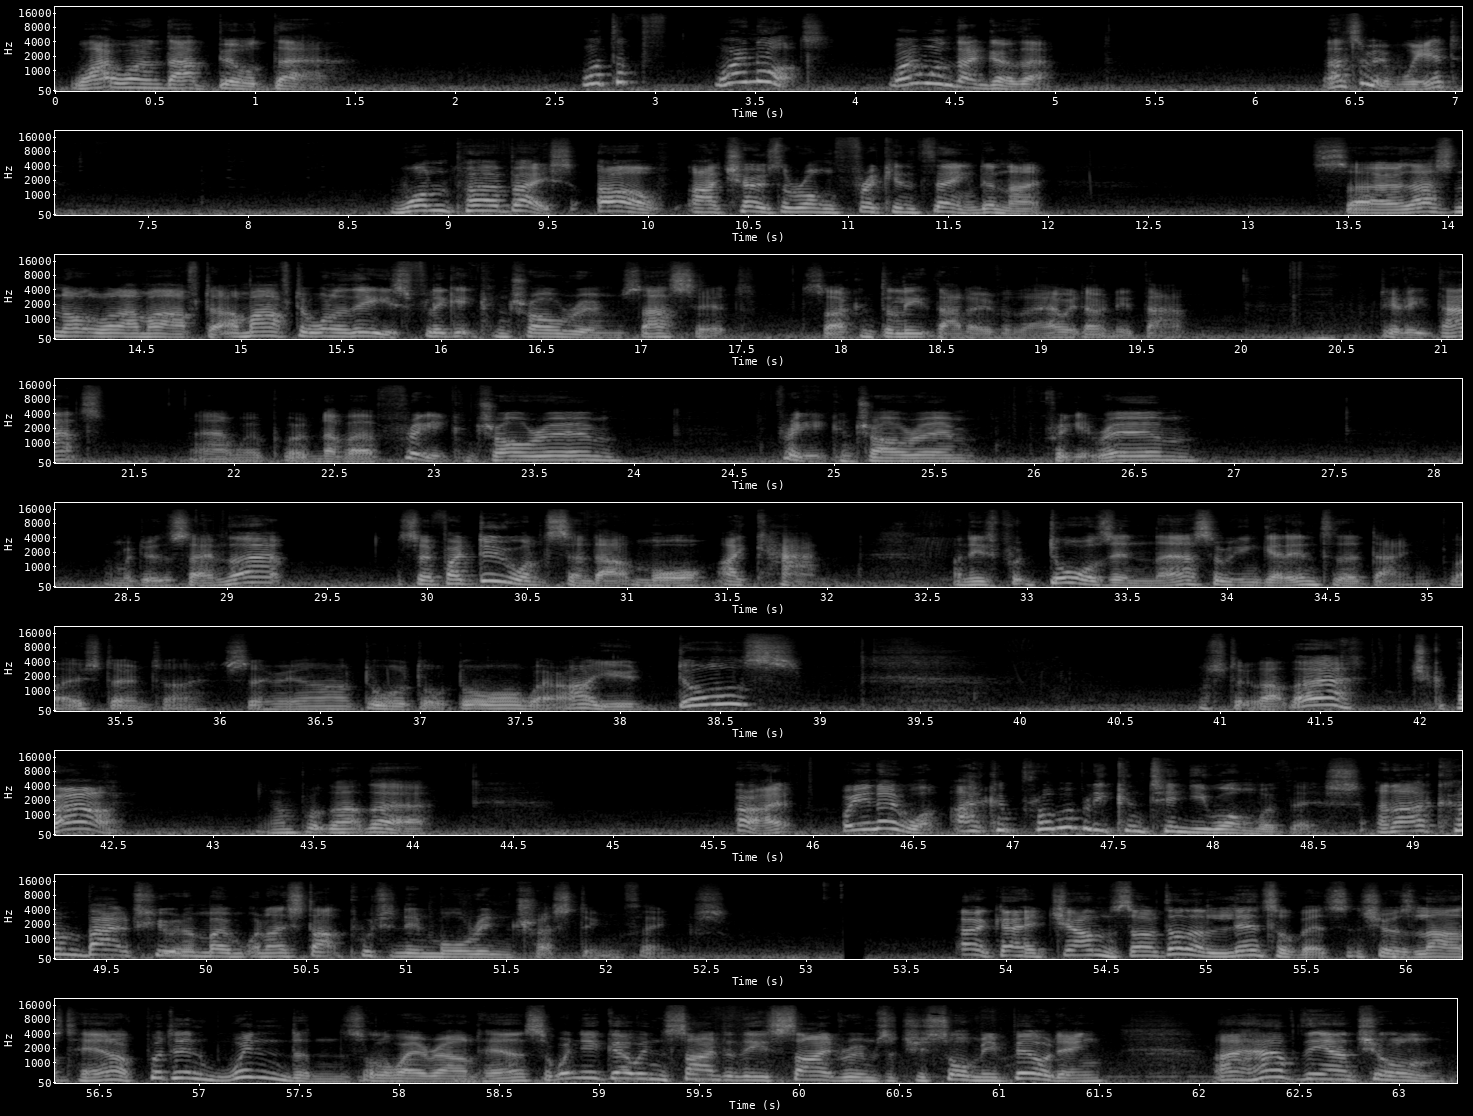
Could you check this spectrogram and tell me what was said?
Why won't that build there? What the? why not? Why won't that go there? That's a bit weird. One per base. Oh, I chose the wrong freaking thing, didn't I? So that's not what I'm after. I'm after one of these frigate control rooms. That's it. So I can delete that over there. We don't need that. Delete that. And we'll put another frigate control room, frigate control room, frigate room. And we'll do the same there. So if I do want to send out more, I can. I need to put doors in there so we can get into the dang place, don't I? So here we are, door, door, door. Where are you? Doors. I'll stick that there. Chicka power. And put that there. All right. Well, you know what? I could probably continue on with this, and I'll come back to you in a moment when I start putting in more interesting things. Okay, chums, so I've done a little bit since you was last here. I've put in windows all the way around here, so when you go inside of these side rooms that you saw me building, I have the actual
